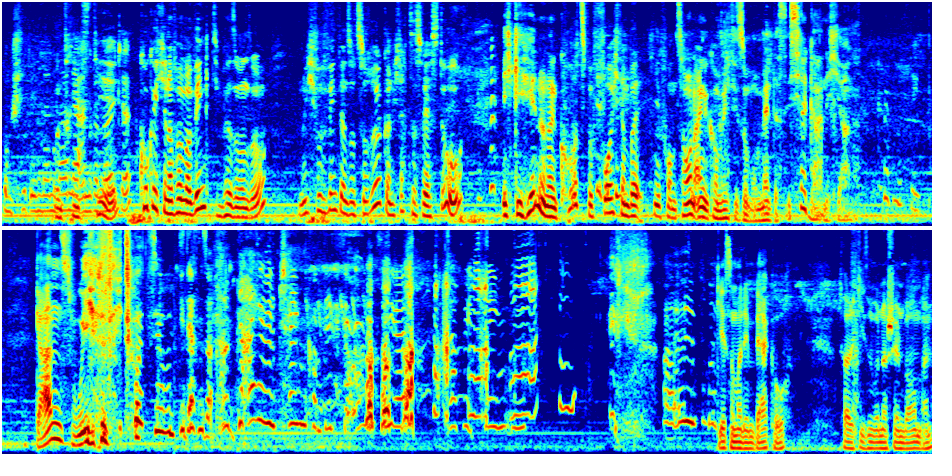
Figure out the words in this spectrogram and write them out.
Oh shit, und dann und waren da andere Tee. Leute. Gucke ich und auf einmal winkt die Person so. Und ich wink dann so zurück und ich dachte, das wärst du. Ich gehe hin und dann kurz bevor ich dann bei, hier vorm Zaun angekommen bin, ich so, Moment, das ist ja gar nicht Jana. Ganz weirde Situation. Die dachten so, oh geil, Cheng kommt jetzt zu uns hier, Kaffee trinken. Geh jetzt nochmal den Berg hoch. Schaut euch diesen wunderschönen Baum an.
